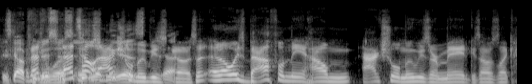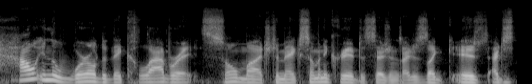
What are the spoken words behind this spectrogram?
He's got But that's, producers. that's how actual is. movies Yeah. go. So it always baffled me how m- actual movies are made because I was like, how in the world did they collaborate so much to make so many creative decisions? I just like is I just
